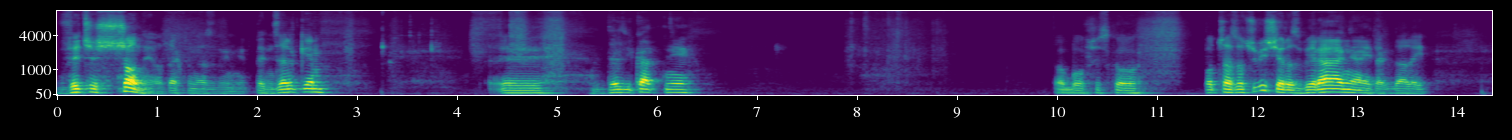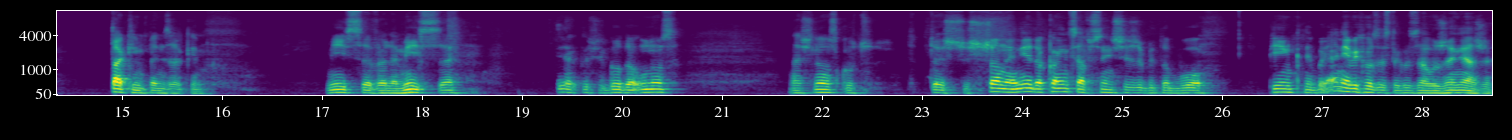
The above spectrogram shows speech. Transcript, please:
wyczyszczony, o tak to nazwijmy, pędzelkiem. yy, delikatnie. To było wszystko podczas oczywiście rozbierania i tak dalej. Takim pędzelkiem. Miejsce, wele miejsce. Jak to się goda u nas na Śląsku też czyszczone. Nie do końca w sensie, żeby to było piękne, bo ja nie wychodzę z tego założenia, że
